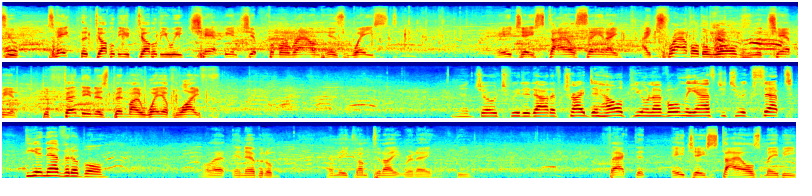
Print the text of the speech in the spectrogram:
to take the WWE Championship from around his waist. AJ Styles saying, I, I travel the world as the champion. Defending has been my way of life. And Joe tweeted out, I've tried to help you and I've only asked you to accept the inevitable. Well, that inevitable, that may come tonight, Renee. The fact that AJ Styles may be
